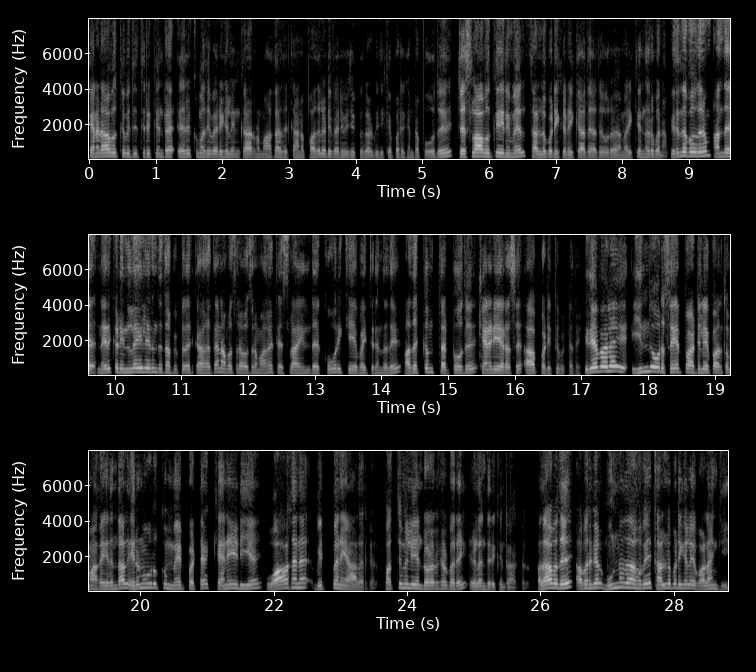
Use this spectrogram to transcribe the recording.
கனடாவுக்கு விதித்திருக்கின்ற இறக்குமதி வரிகளின் காரணமாக அதற்கான முதலடி வரி விதிப்புகள் விதிக்கப்படுகின்ற போது டெஸ்லாவுக்கு இனிமேல் தள்ளுபடி கிடைக்காது. அது ஒரு அமெரிக்க நிறுவனம். இருந்த போதிலும் அந்த நெருக்கடி நிலையிலிருந்து தப்பிப்பதற்காகத்தான் அவசர அவசரமாக டெஸ்லா இந்த கோரிக்கையை வைத்திருந்தது. அதற்கும் தற்போது கனடிய அரசு ஆப்படித்து விட்டது. இதேபோல இந்த ஒரு செயற்பாட்டிலே பார்த்தமாக இருந்தால் இருநூறுக்கும் மேற்பட்ட கனேடிய வாகன விற்பனையாளர்கள் பத்து மில்லியன் டாலர்கள் வரை இழந்திருக்கின்றார்கள். அதாவது அவர்கள் முன்னதாகவே தள்ளுபடிகளை வழங்கி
